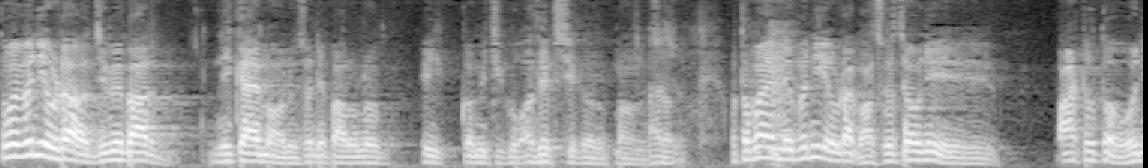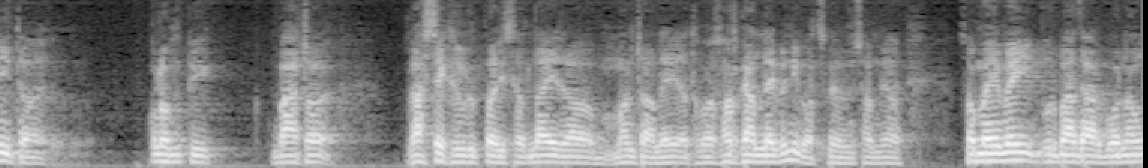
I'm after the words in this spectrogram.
तपाईँ पनि एउटा जिम्मेवार निकायमा हुनुहुन्छ नेपाल ओलम्पिक कमिटीको अध्यक्षको रूपमा हुनुहुन्छ। तपाईँहरूले पनि एउटा घचघचाउने पाटो त हो नि त ओलम्पिकबाट राष्ट्रिय खेलकुद परिषदलाई र मन्त्रालय अथवा सरकारलाई पनि घचघचाउने समय समयमै पूर्वाधार बनाऊ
